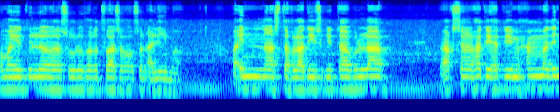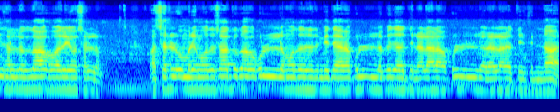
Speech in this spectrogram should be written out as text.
ومن يطع الله ورسوله فقد فاز فوزا عليما فإن أصدق الحديث كتاب الله وأحسن الهدي هدي محمد صلى الله عليه وسلم وشر الأمور محدثاتها وكل محدثة بدعة وكل بدعة ضلالة وكل ضلالة في النار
